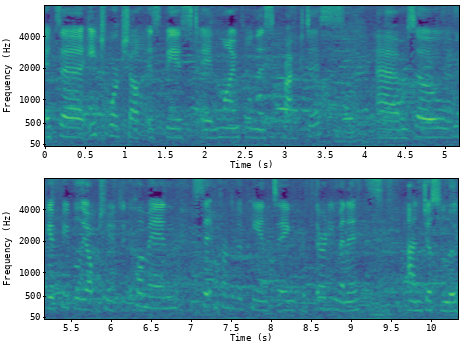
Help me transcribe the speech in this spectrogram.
it's a, each workshop is based in mindfulness practice. Um, so we give people the opportunity to come in, sit in front of a painting for 30 minutes, and just look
